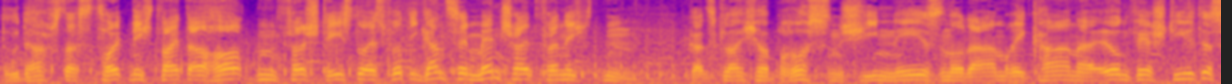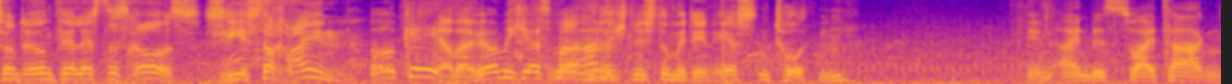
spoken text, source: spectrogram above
Du darfst das Zeug nicht weiter horten. Verstehst du? Es wird die ganze Menschheit vernichten. Ganz gleich ob Russen, Chinesen oder Amerikaner. Irgendwer stiehlt es und irgendwer lässt es raus. Sieh es doch ein. Okay, aber hör mich erst mal Wann an. rechnest du mit den ersten Toten? In ein bis zwei Tagen.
